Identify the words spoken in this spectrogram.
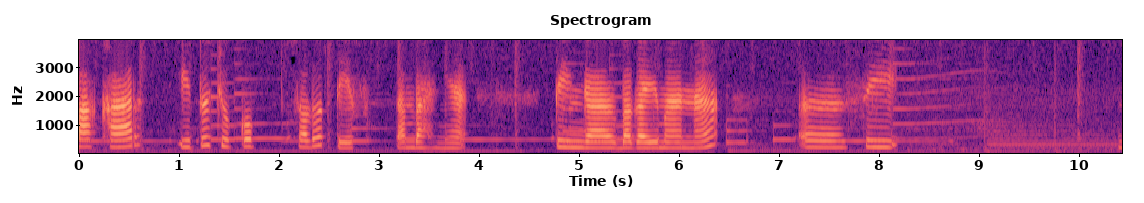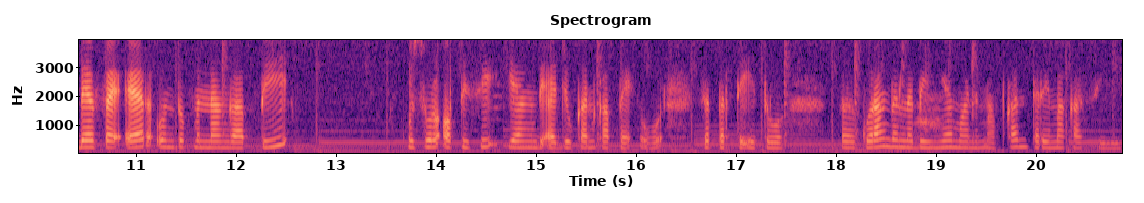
pakar itu cukup solutif tambahnya. Tinggal bagaimana uh, si DPR untuk menanggapi usul opisi yang diajukan KPU seperti itu e, kurang dan lebihnya mohon maafkan terima kasih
